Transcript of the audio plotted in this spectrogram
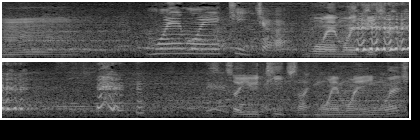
Mm. Moe Moe teacher. Moe moe teacher. so you teach like moe moe English?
